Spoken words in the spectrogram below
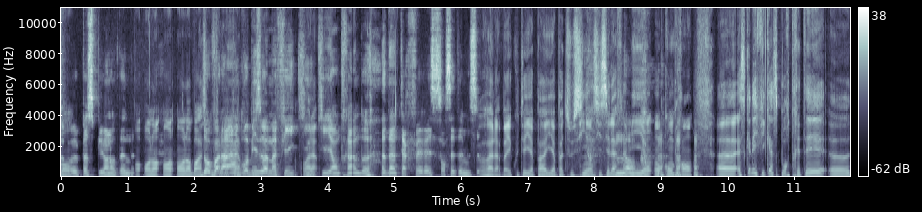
Bon. passe plus en antenne. On, on, on l'embrasse. Donc voilà, un gros bisou à ma fille qui, Voilà. qui est en train d'interférer sur cette émission. Voilà, bah écoutez, il n'y a, pas- y a pas de souci, hein, si c'est la famille, on, on comprend. Euh, Est-ce qu'elle est efficace pour traiter, euh,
